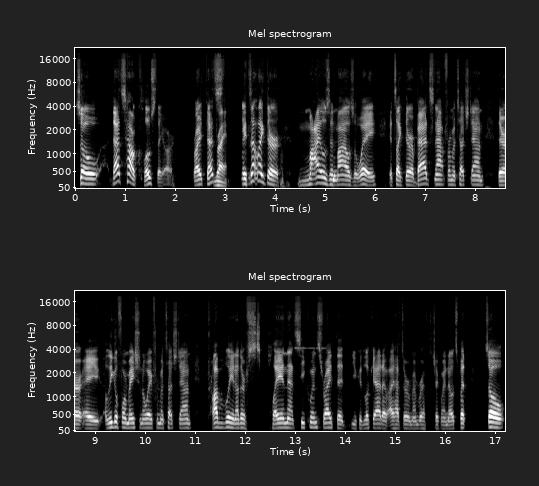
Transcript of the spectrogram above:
So that's how close they are, right? That's right. it's not like they're miles and miles away. It's like they're a bad snap from a touchdown. They're a illegal formation away from a touchdown. Probably another play in that sequence, right? That you could look at. I have to remember. I have to check my notes. But so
